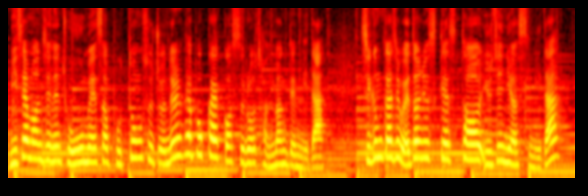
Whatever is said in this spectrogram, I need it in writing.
미세먼지는 좋음에서 보통 수준을 회복할 것으로 전망됩니다. 지금까지 웨더 뉴스캐스터 유진이었습니다.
